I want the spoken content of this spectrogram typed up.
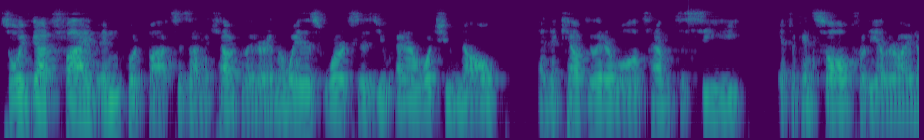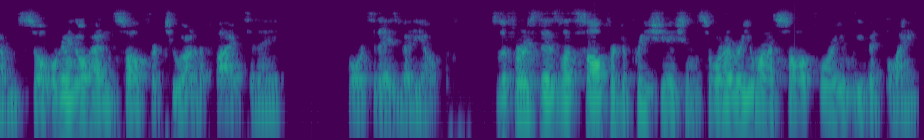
So we've got five input boxes on the calculator, and the way this works is you enter what you know, and the calculator will attempt to see if it can solve for the other items. So we're going to go ahead and solve for two out of the five today for today's video. So the first is let's solve for depreciation. So whatever you want to solve for, you leave it blank.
